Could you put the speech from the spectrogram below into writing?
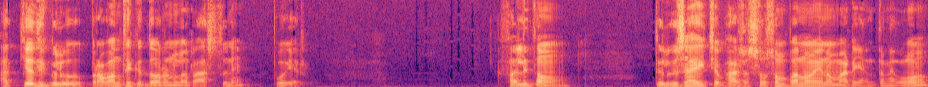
అత్యధికులు ప్రబంధిక ధోరణిలో రాస్తూనే పోయారు. ఫలితం తెలుగు సాహిత్య భాష సుసంపన్నమైన మాట ఎంత నిజమో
